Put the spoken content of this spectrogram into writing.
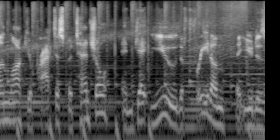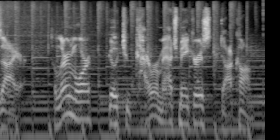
unlock your practice potential and get you the freedom that you desire. To learn more, go to chiromatchmakers.com.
